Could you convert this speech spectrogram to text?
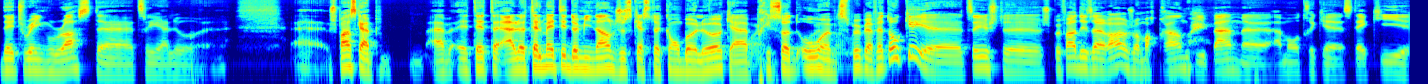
d'être ring rust, euh, tu sais, elle a. euh, je pense qu'elle elle était, elle a tellement été dominante jusqu'à ce combat-là qu'elle a Ouais. pris ça de haut Ouais, un petit peu. Puis elle a fait OK, euh, tu sais, je peux faire des erreurs, je vais me reprendre. Puis bam, euh, elle a montré que c'était qui,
